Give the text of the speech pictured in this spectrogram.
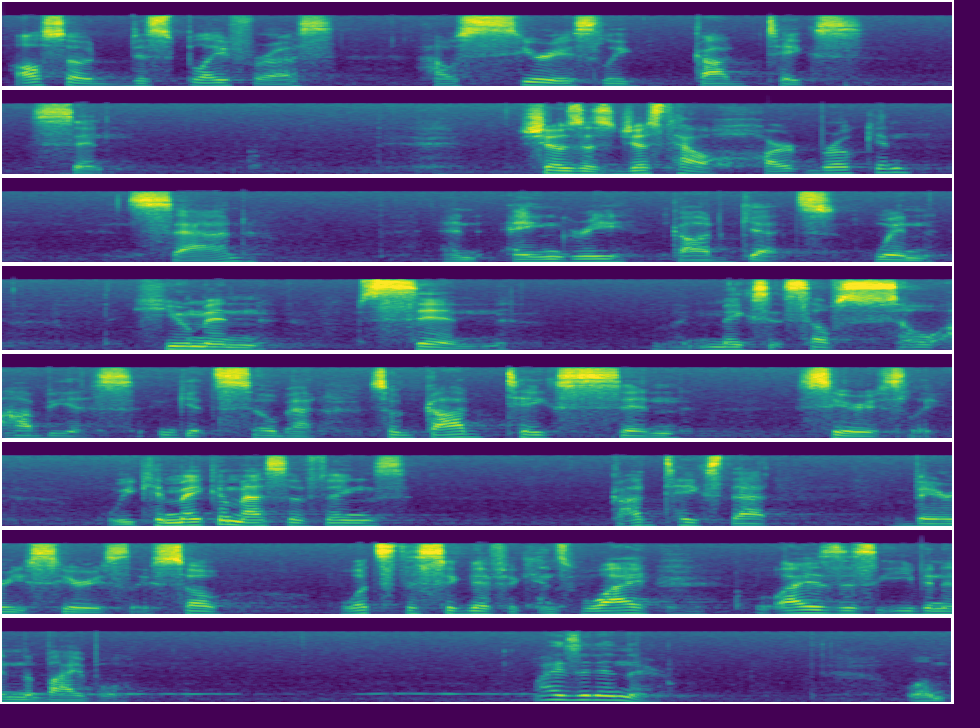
also display for us how seriously God takes sin. Shows us just how heartbroken sad and angry God gets when human sin makes itself so obvious and gets so bad. So God takes sin seriously. We can make a mess of things. God takes that very seriously. So, what's the significance? Why, why is this even in the Bible? Why is it in there? Well,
